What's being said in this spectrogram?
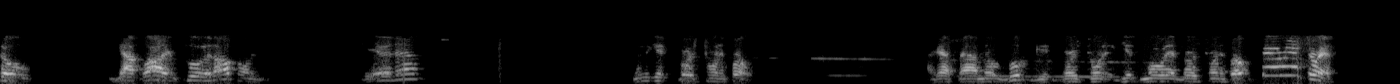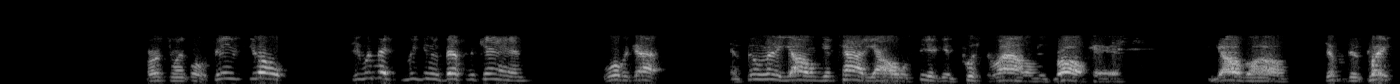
So got wild and pulled it off on him. You hear that? Let me get verse 24. I got to find book, get verse 20, get more of that verse 24. Very interesting. Verse 24. See, you know, see, we make, we do the best we can what we got. And sooner or later, y'all gonna get tired of y'all will still getting pushed around on this broadcast. Y'all gonna to the plate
